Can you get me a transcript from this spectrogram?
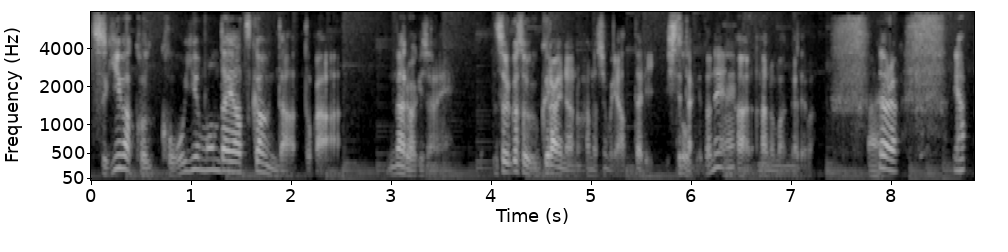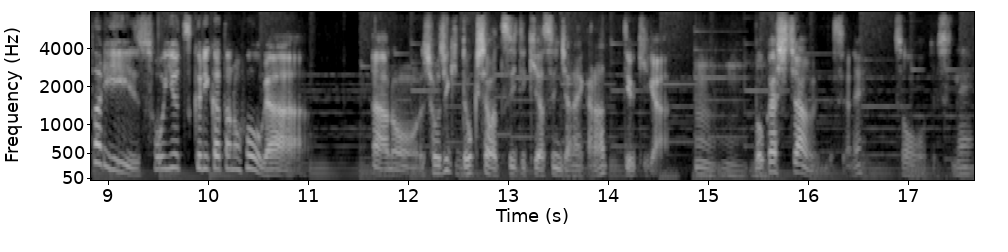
次はここういう問題扱うんだとか、なるわけじゃない。それこそウクライナの話もやったりしてたけどね、ねああの漫画では。はいだから、やっぱりそういう作り方の方が、あの、正直読者はついてきやすいんじゃないかなっていう気がうんうん。僕はしちゃうんですよね。そうですね。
